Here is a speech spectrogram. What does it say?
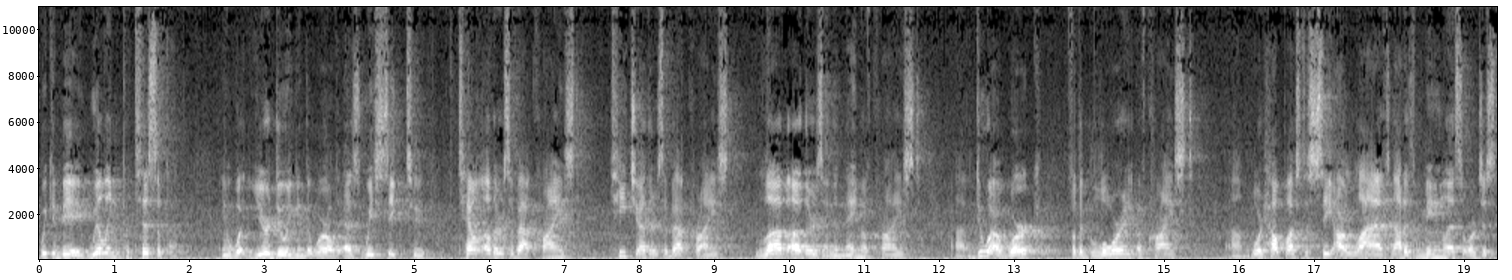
We can be a willing participant in what you're doing in the world as we seek to tell others about Christ, teach others about Christ, love others in the name of Christ, uh, do our work for the glory of Christ. Um, Lord, help us to see our lives not as meaningless or just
